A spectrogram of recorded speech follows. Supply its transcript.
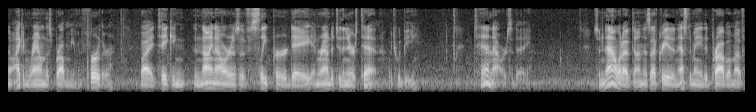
Now, I can round this problem even further by taking the 9 hours of sleep per day and round it to the nearest 10, which would be 10 hours a day. So now what I've done is I've created an estimated problem of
